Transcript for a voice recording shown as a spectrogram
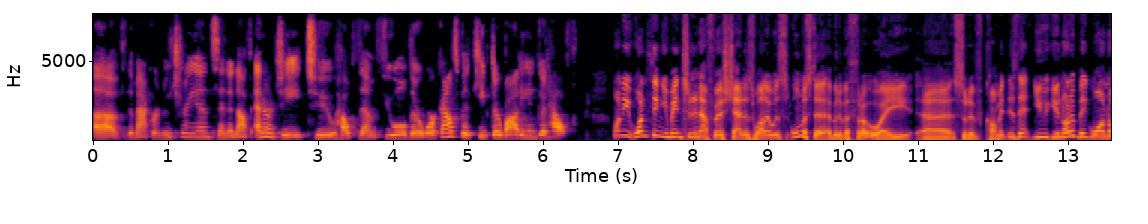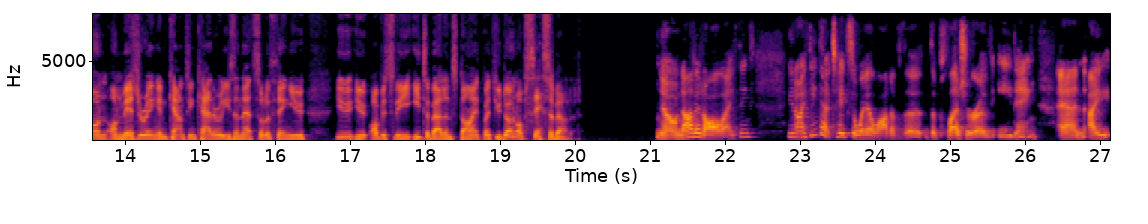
of the macronutrients and enough energy to help them fuel their workouts, but keep their body in good health. One, one thing you mentioned in our first chat as well, it was almost a, a bit of a throwaway uh, sort of comment, is that you, you're not a big one on, on measuring and counting calories and that sort of thing. You, you, you obviously eat a balanced diet, but you don't obsess about it. No, not at all. I think you know, I think that takes away a lot of the the pleasure of eating. And I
